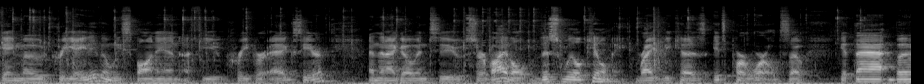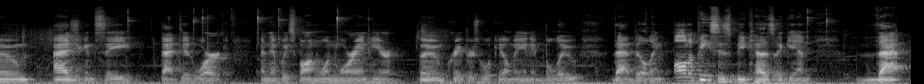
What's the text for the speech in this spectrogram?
game mode creative and we spawn in a few creeper eggs here, and then I go into survival, this will kill me, right? Because it's per world. So get that, boom. As you can see, that did work. And then if we spawn one more in here, boom, creepers will kill me. And it blew that building all to pieces because, again, that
